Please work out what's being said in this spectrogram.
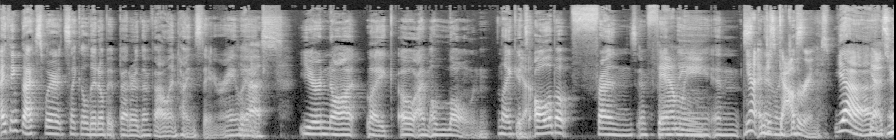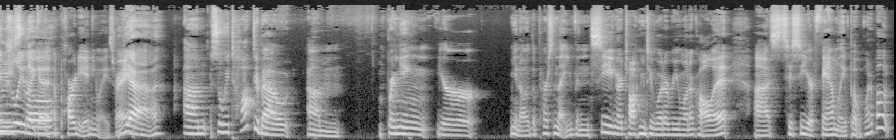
I think that's where it's like a little bit better than Valentine's Day, right? Like yes. You're not like, oh, I'm alone. Like it's Yeah. all about friends and family, Family. and Yeah, and, just like, gatherings. yeah. yeah, it's and you usually like a, a party, anyways, right? Yeah. Um. So we talked about um bringing your, you know, the person that you've been seeing or talking to, whatever you want to call it, uh, to see your family. But what about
